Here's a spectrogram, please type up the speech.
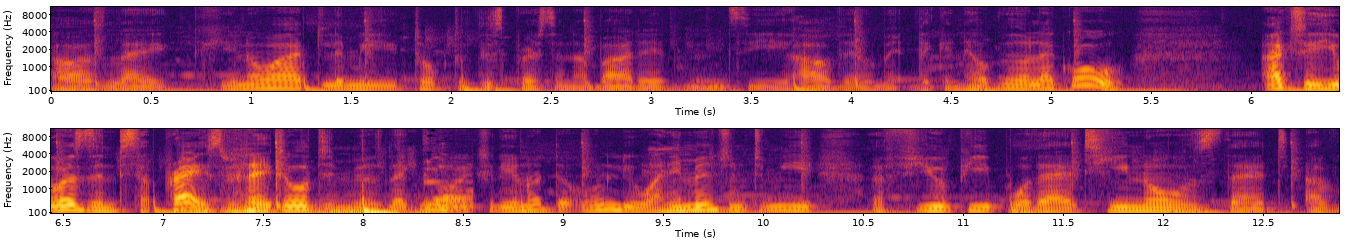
I was like, you know what? Let me talk to this person about it and see how they they can help. Me. They were like, oh, actually, he wasn't surprised when I told him. He was like, no, actually, you're not the only one. He mentioned to me a few people that he knows that have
